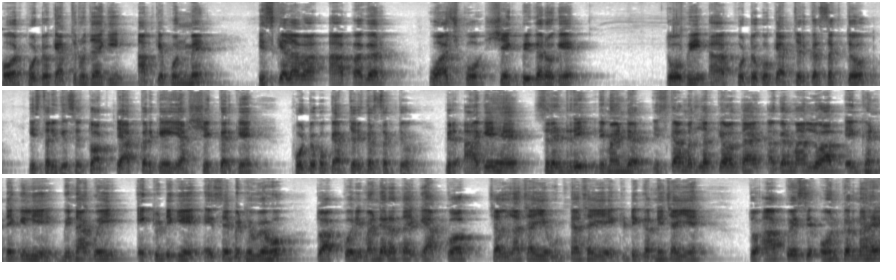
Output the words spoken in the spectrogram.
और फ़ोटो कैप्चर हो जाएगी आपके फ़ोन में। इसके अलावा आप अगर वॉच को शेक भी करोगे तो भी आप फ़ोटो को कैप्चर कर सकते हो इस तरीके से। तो आप टैप करके या शेक करके फ़ोटो को कैप्चर कर सकते हो। फिर आगे है सिलेंडरी रिमाइंडर इसका मतलब क्या होता है? अगर मान लो आप एक घंटे के लिए बिना कोई एक्टिविटी के ऐसे बैठे हुए हो तो आपको रिमाइंडर आता है कि आपको अब चलना चाहिए, उठना चाहिए एक्टिविटी करनी चाहिए। तो आपको इसे ऑन करना है।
